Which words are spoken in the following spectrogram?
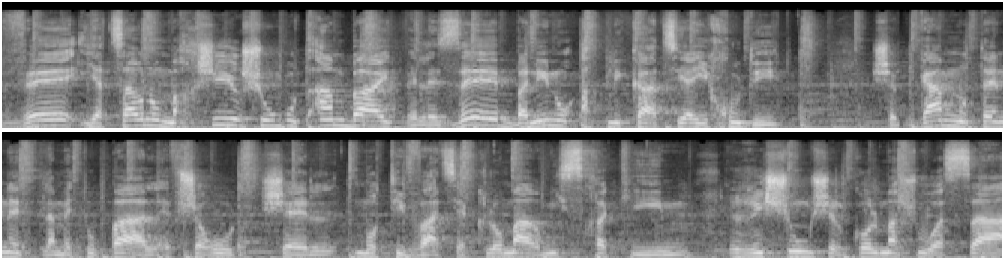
ויצרנו מכשיר שהוא מותאם בית, ולזה בנינו אפליקציה ייחודית שגם נותנת למטופל אפשרות של מוטיבציה, כלומר משחקים, רישום של כל מה שהוא עשה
